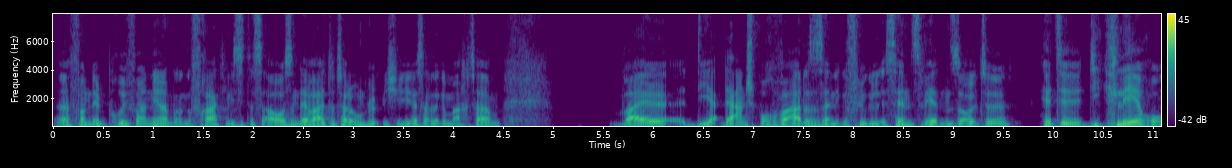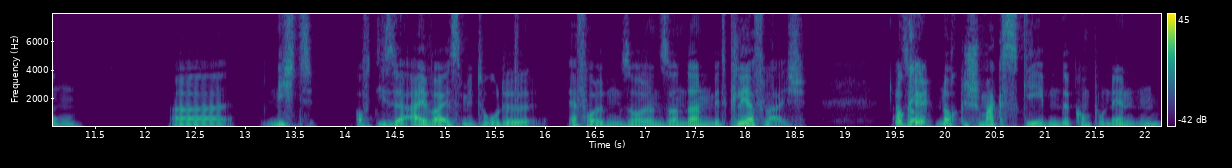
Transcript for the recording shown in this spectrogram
äh, von den Prüfern, die haben gefragt, wie sieht das aus? Und der war halt total unglücklich, wie die das alle gemacht haben. Weil die, der Anspruch war, dass es eine Geflügelessenz werden sollte, hätte die Klärung äh, nicht auf diese Eiweißmethode erfolgen sollen, sondern mit Klärfleisch. Also okay. noch geschmacksgebende Komponenten,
